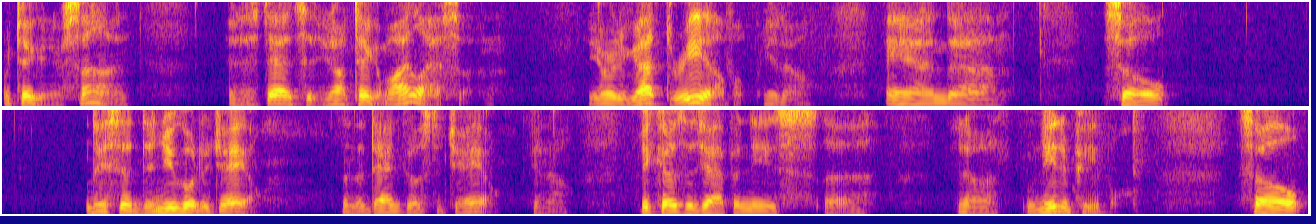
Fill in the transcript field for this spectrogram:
we're taking your son. And his dad said, you're not taking my last son. You already got three of them, you know. And uh, so they said, then you go to jail. Then the dad goes to jail, you know, because the Japanese, uh, you know, needed people. So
